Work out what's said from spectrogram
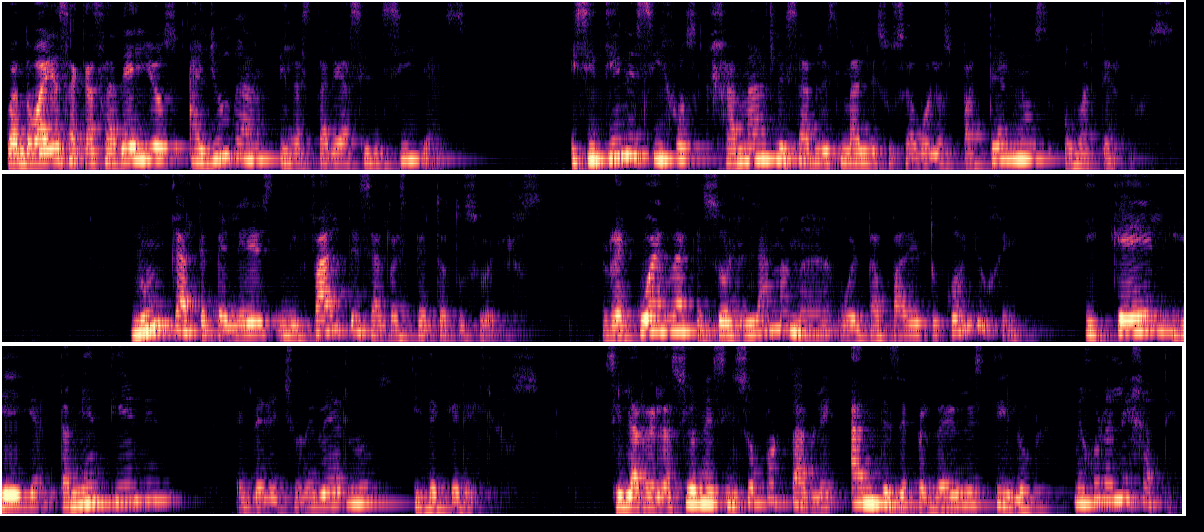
Cuando vayas a casa de ellos, ayuda en las tareas sencillas. Y si tienes hijos, jamás les hables mal de sus abuelos paternos o maternos. Nunca te pelees ni faltes al respeto a tus suegros. Recuerda que son la mamá o el papá de tu cónyuge y que él y ella también tienen el derecho de verlos y de quererlos. Si la relación es insoportable, antes de perder el estilo, mejor aléjate.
